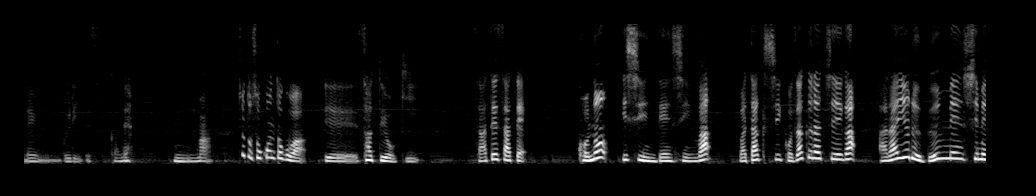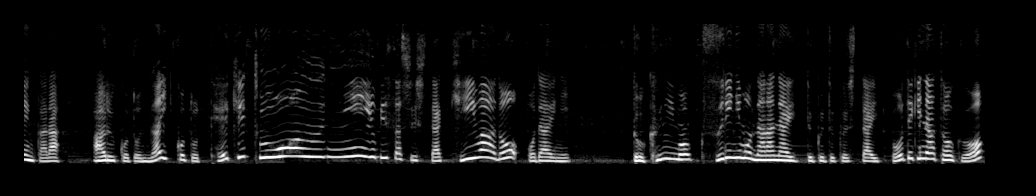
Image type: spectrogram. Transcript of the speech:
年ぶりですかね。うん、まあちょっとそこのとこは、えー、さておきさてさてこの維新伝心は私小桜知恵があらゆる文面紙面からあることないこと適当に指差ししたキーワードをお題に毒にも薬にもならないドゥクドゥクした一方的なトークを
